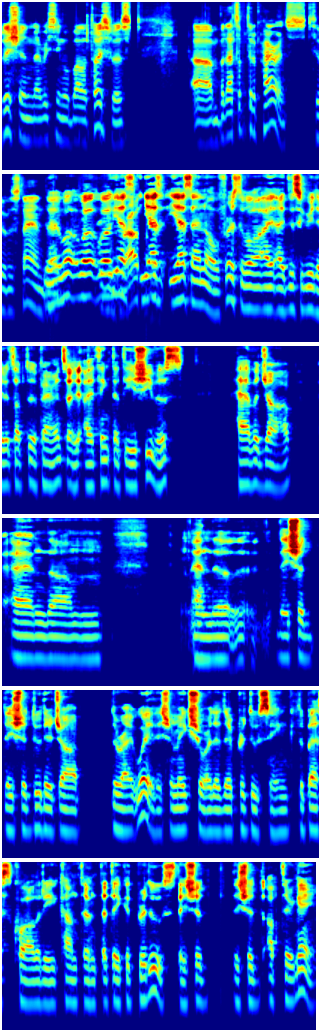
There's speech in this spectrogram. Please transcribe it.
rishon, every single balatoisvis, um, but that's up to the parents to understand. Yeah, well, well, well, yes, yes, yes, and no. First of all, I, I disagree that it's up to the parents. I, I think that the yeshivas have a job, and um, and uh, they should they should do their job the right way. They should make sure that they're producing the best quality content that they could produce. They should they should up their game.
